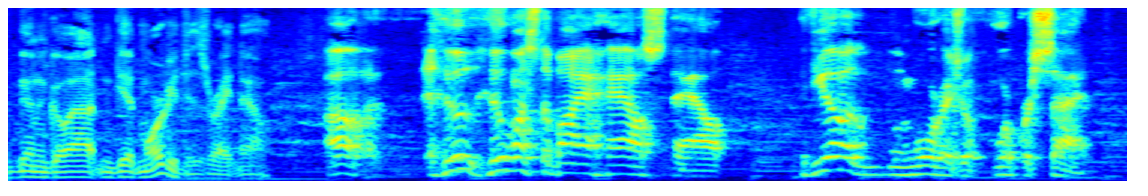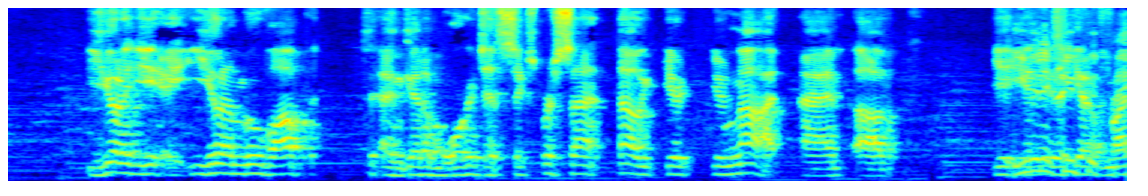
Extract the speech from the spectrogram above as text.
going to go out and get mortgages right now. Oh, who who wants to buy a house now? If you have a mortgage of four percent, you're gonna you're gonna move up and get a mortgage at six percent. No, you're you're not. And uh, you, even you if you could, ma-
